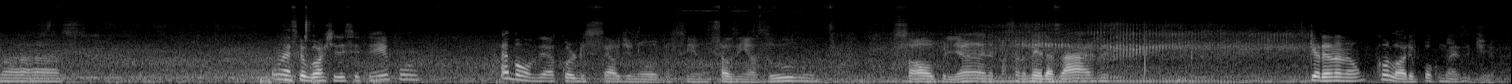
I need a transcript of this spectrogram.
Mas por mais que eu goste desse tempo, é bom ver a cor do céu de novo, assim, um céuzinho azul, sol brilhando, passando no meio das árvores. Querendo ou não, colore um pouco mais o dia.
